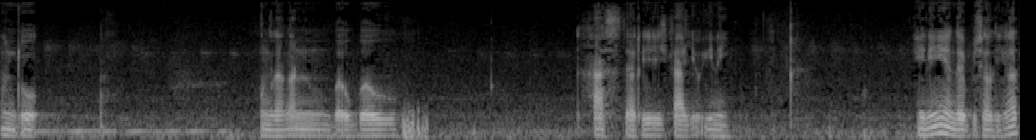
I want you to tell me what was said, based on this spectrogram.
untuk menghilangkan bau-bau khas dari kayu ini. Ini anda bisa lihat.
